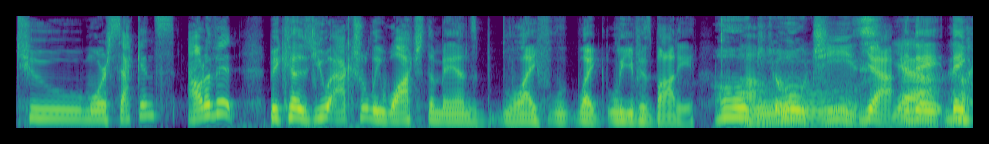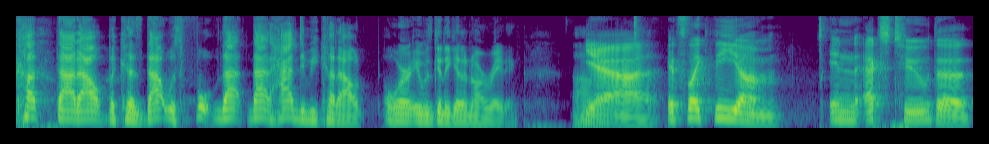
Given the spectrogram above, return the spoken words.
two more seconds out of it because you actually watch the man's life like leave his body. Oh. oh. Jeez. Yeah, and they they cut that out because that was full that that had to be cut out or it was going to get an R rating. yeah. It's like the um in X two the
